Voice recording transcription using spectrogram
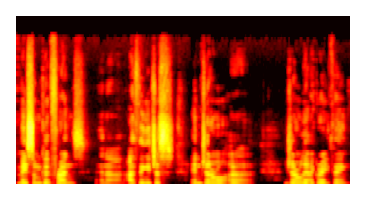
made some good friends. And uh, I think it's just in general, uh, generally a great thing.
